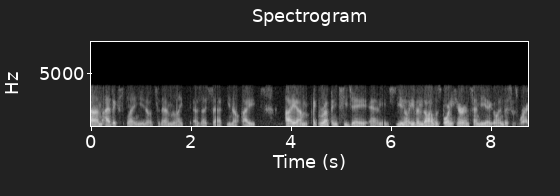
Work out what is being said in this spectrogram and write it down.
um I've explained, you know, to them like as I said, you know, I I um I grew up in TJ and you know, even though I was born here in San Diego and this is where I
